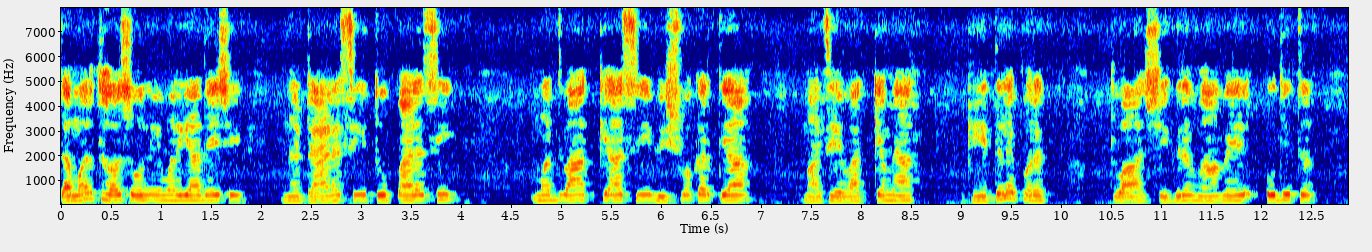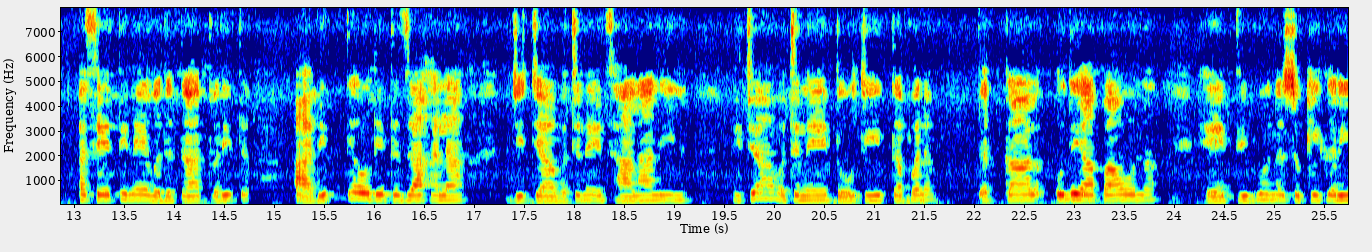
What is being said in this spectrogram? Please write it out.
समर्थ सोनी मर्यादेशी न टाळसी तू पाळसी मद्वाक्यासी विश्वकर्त्या. माझे वाक्य म्या घेतले परत त्वा शीघ्र व्हावे उदित. असे तिने वदता त्वरित आदित्य उदित जाहला जिच्या वचने झाला लीन तिच्या वचने तोची तपन तत्काळ उदया पावून हे त्रिभुवन सुखी करी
